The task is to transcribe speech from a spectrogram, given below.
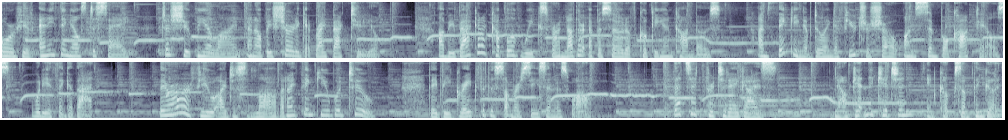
Or if you have anything else to say, just shoot me a line and I'll be sure to get right back to you. I'll be back in a couple of weeks for another episode of Cooking and Convos. I'm thinking of doing a future show on simple cocktails. What do you think of that? There are a few I just love, and I think you would too. They'd be great for the summer season as well. That's it for today, guys. Now get in the kitchen and cook something good.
